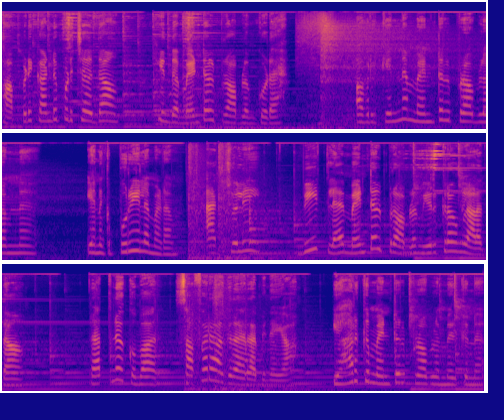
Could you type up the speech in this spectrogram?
அப்படி கண்டுபிடிச்சதுதான் இந்த மென்டல் ப்ராப்ளம் கூட. அவருக்கு என்ன மென்டல் ப்ராப்ளம்னு எனக்கு புரியல மேடம் ஆக்சுவலி வீட்ல மென்டல் ப்ராப்ளம் இருக்கிறவங்களால தான் ரத்னகுமார் சஃபர் ஆகுறாரு அபிநயா. யாருக்கு மென்டல் ப்ராப்ளம் இருக்குன்னு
